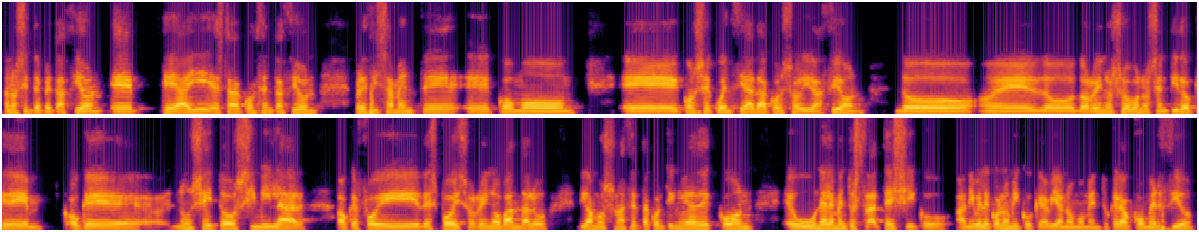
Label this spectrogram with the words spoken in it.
A nosa interpretación é que hai esta concentración precisamente eh, como eh, consecuencia da consolidación do, eh, do, do Reino Suevo no sentido que o que nun xeito similar ao que foi despois o Reino Vándalo, digamos, unha certa continuidade con eh, un elemento estratégico a nivel económico que había no momento, que era o comercio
